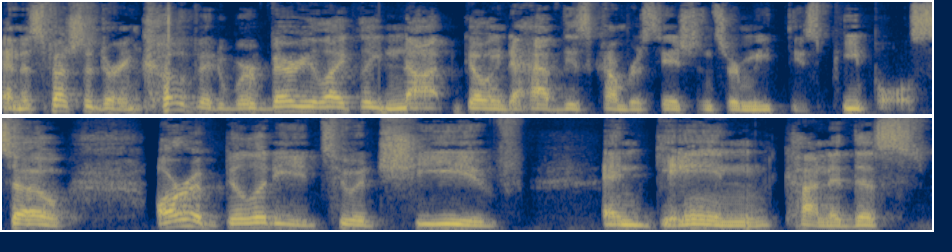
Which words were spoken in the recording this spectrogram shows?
and especially during COVID, we're very likely not going to have these conversations or meet these people. So, our ability to achieve and gain kind of this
